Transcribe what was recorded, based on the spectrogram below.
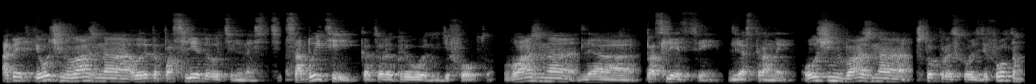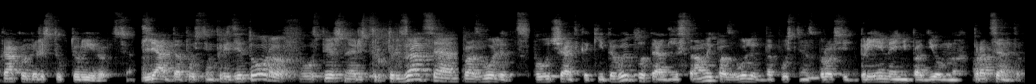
Опять-таки очень важна вот эта последовательность событий, которая приводит к дефолту. Важно для последствий для страны. Очень важно, что происходит с дефолтом, как он реструктурируется. Для, допустим, кредиторов успешная реструктуризация позволит получать какие-то выплаты, выплаты, а для страны позволит, допустим, сбросить бремя неподъемных процентов.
